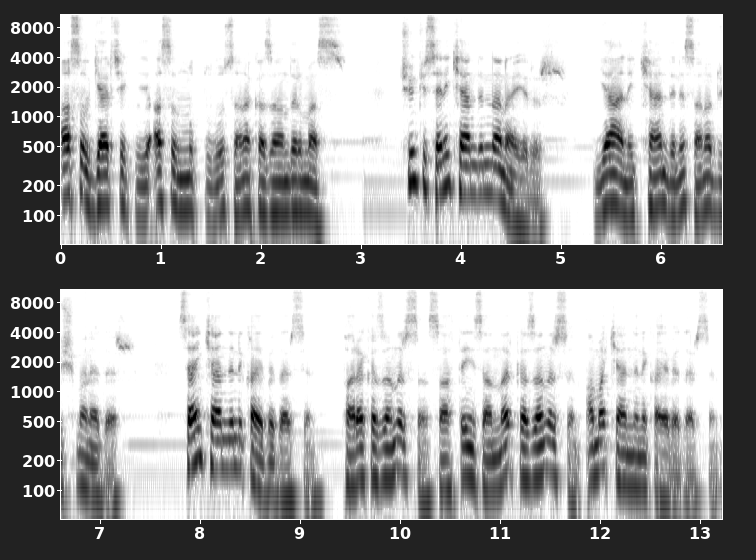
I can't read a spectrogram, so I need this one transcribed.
Asıl gerçekliği, asıl mutluluğu sana kazandırmaz. Çünkü seni kendinden ayırır. Yani kendini sana düşman eder. Sen kendini kaybedersin. Para kazanırsın, sahte insanlar kazanırsın ama kendini kaybedersin.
